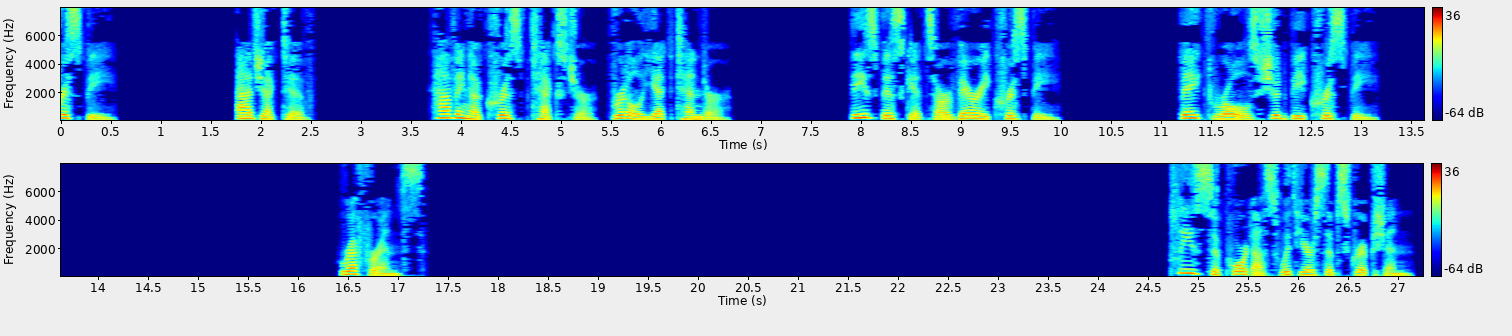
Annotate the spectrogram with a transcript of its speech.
Crispy. Adjective. Having a crisp texture, brittle yet tender. These biscuits are very crispy. Baked rolls should be crispy. Reference Please support us with your subscription.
